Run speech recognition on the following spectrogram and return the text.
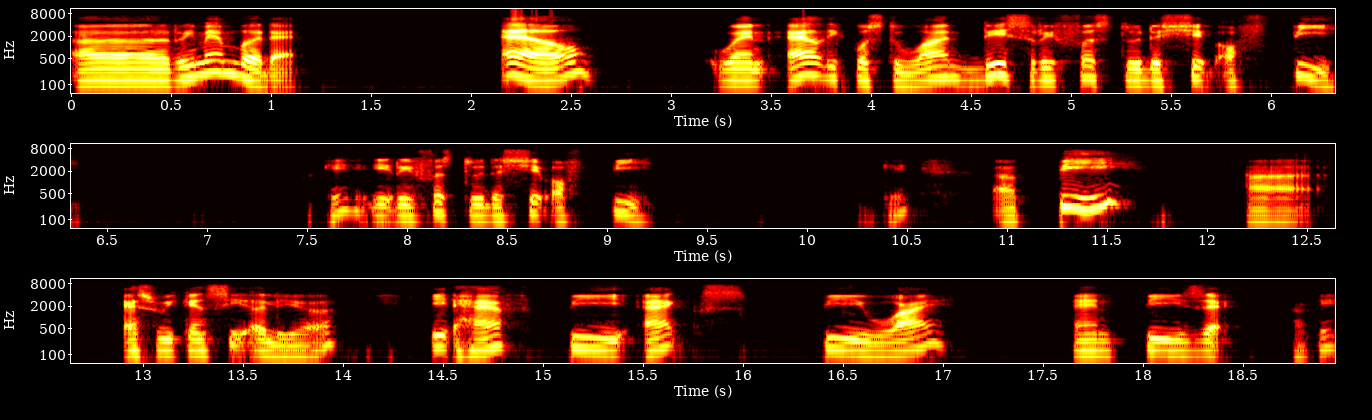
Uh, remember that L, when L equals to 1, this refers to the shape of P. Okay, it refers to the shape of P. Okay, uh, P, uh, as we can see earlier, it have Px, Py, and Pz. Okay,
